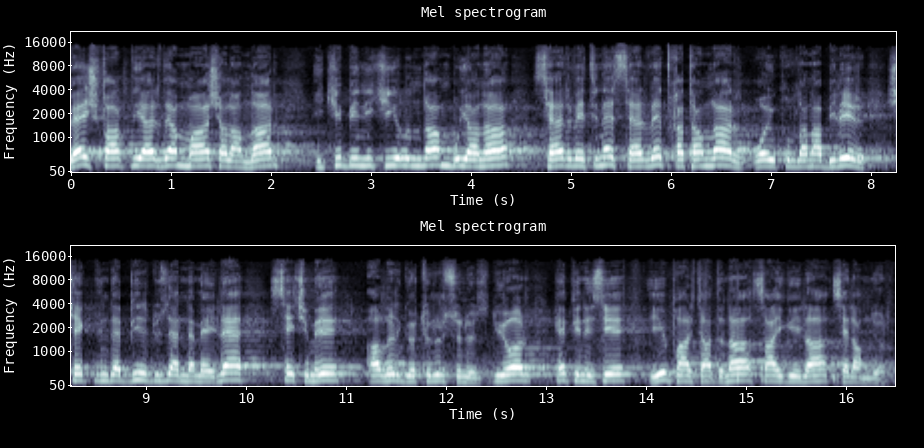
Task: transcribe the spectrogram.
beş farklı yerden maaş alanlar, 2002 yılından bu yana servetine servet katanlar oy kullanabilir şeklinde bir düzenlemeyle seçimi alır götürürsünüz diyor. Hepinizi İyi Parti adına saygıyla selamlıyorum.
